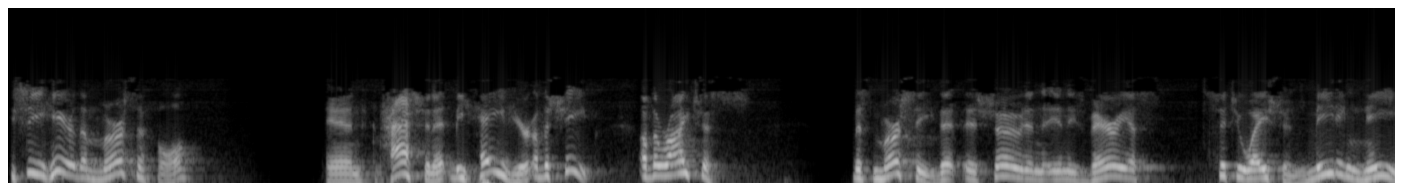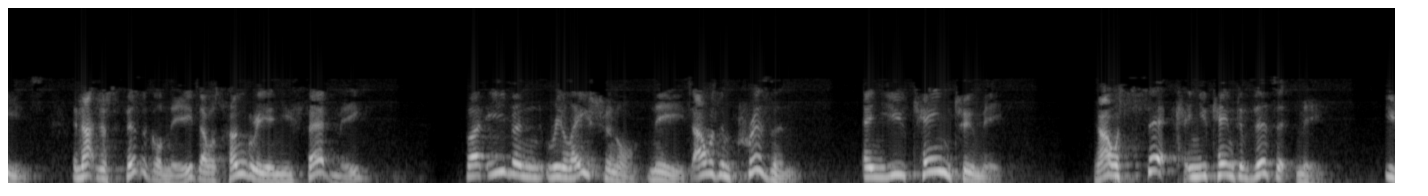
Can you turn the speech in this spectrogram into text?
You see here the merciful and compassionate behavior of the sheep, of the righteous. This mercy that is showed in, in these various situations, meeting needs, and not just physical needs. I was hungry and you fed me, but even relational needs. I was in prison and you came to me. I was sick and you came to visit me. You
